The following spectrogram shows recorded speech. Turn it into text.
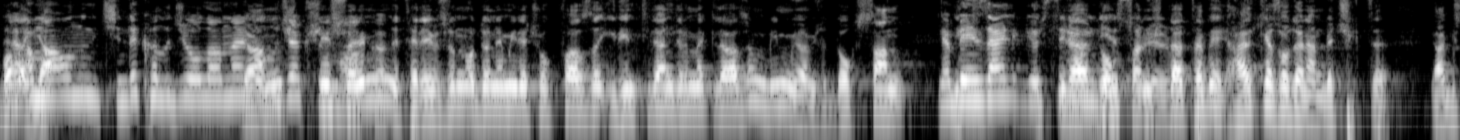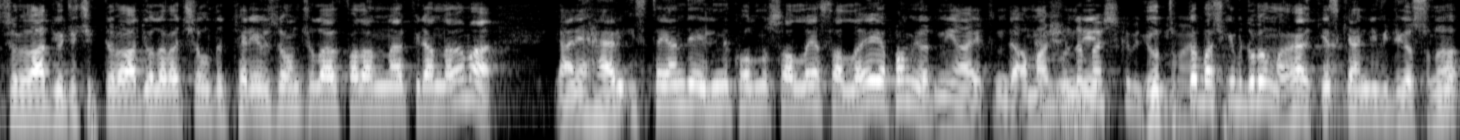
Vallahi Ama ya- onun içinde kalıcı olanlar da Yanlış olacaktır bir şey muhakkak. söylemeyeyim de televizyonun o dönemiyle çok fazla ilintilendirmek lazım bilmiyorum işte 90 Ya benzerlik gösteriyor mu diye 93'ler tabii herkes o dönemde çıktı. Ya bir sürü radyocu çıktı, radyolar açıldı, televizyoncular falanlar filanlar ama yani her isteyen de elini kolunu sallaya sallaya yapamıyordu nihayetinde ama Yani burada şimdi başka bir durum YouTube'da var. başka bir durum var. Herkes kendi videosunu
